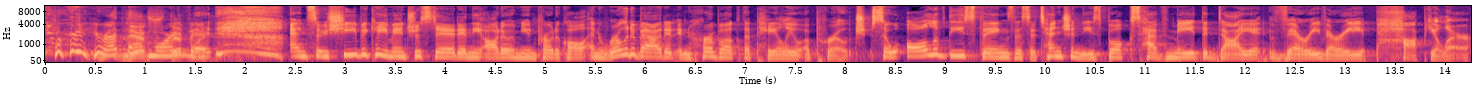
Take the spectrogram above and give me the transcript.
We're to hear about that Yes, more in a definitely. bit. And so she became interested in the autoimmune protocol and wrote about it in her book, The Paleo Approach. So all of these things, this attention, these books have made the diet very, very popular.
